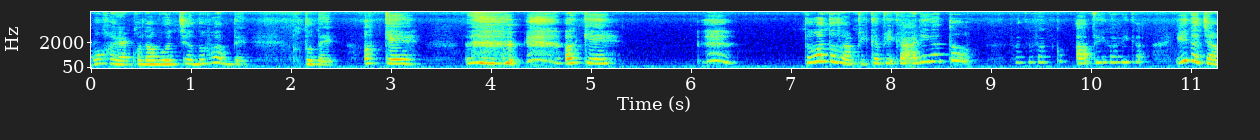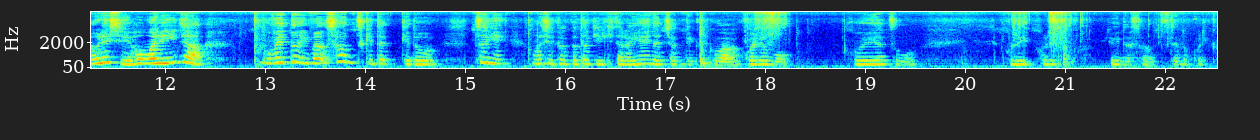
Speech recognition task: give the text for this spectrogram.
うもはやこだもんちゃんのファンってことでオッケー。オッケー。トマトさんピカピカ。ありがとう。パクパク。あピカピカ。ゆなちゃん嬉しいほんまに？いいじゃあごめんな今3つけたけど次もし書く時来たらゆいなちゃんって書くわ。これもこういうやつも。これこれかな？ゆいなさんつってのこれか。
